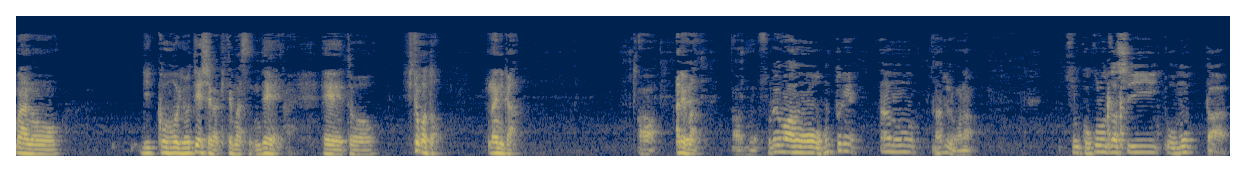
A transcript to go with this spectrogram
まあ、あのー立候補予定者が来てますんで、えっ、と、一言、何かあ、あれば。あ、もうそれはあの、本当に、あの、なんていうのかな。その志を持った、あ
